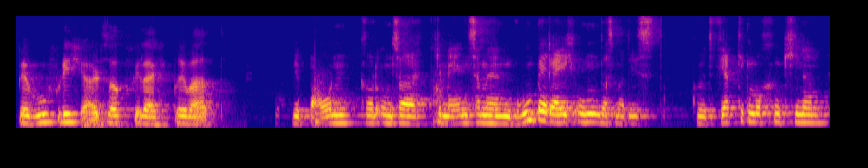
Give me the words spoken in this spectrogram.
beruflich als auch vielleicht privat? Wir bauen gerade unseren gemeinsamen Wohnbereich um, dass wir das gut fertig machen können.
